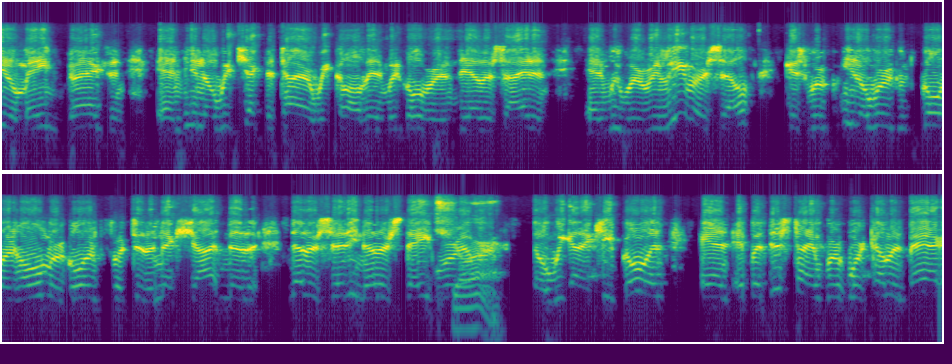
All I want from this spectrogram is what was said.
you know, main drags, and and you know we'd check the tire, we called in, we'd go over to the other side, and and we would relieve ourselves because we're you know we're going home or going for to the next shot, another another city, another state, wherever. Sure. So we got to keep going, and but this time we're we're coming back,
